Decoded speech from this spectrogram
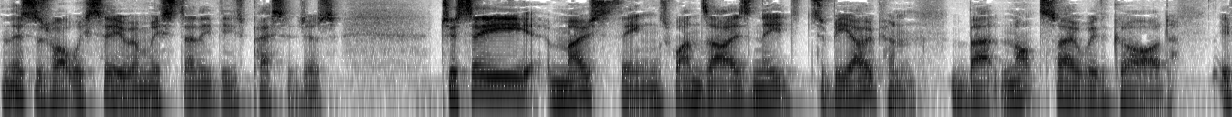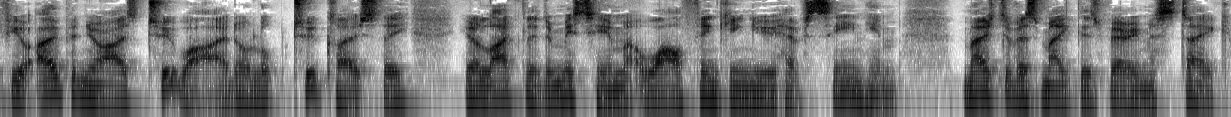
And this is what we see when we study these passages. To see most things, one's eyes need to be open, but not so with God. If you open your eyes too wide or look too closely, you're likely to miss Him while thinking you have seen Him. Most of us make this very mistake.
